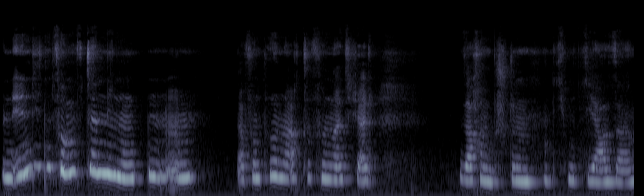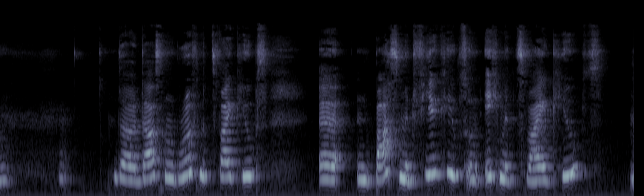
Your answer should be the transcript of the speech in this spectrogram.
Und in diesen 15 Minuten, ähm, davon tun 1895 halt Sachen bestimmen. Ich muss ja sagen. Da, da ist ein Griff mit zwei Cubes, äh, ein Bass mit vier Cubes und ich mit zwei Cubes.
